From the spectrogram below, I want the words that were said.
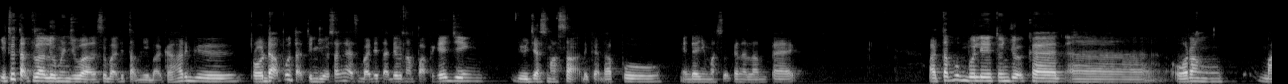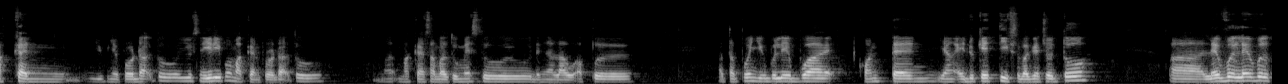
itu tak terlalu menjual sebab dia tak melibatkan harga. Produk pun tak tunjuk sangat sebab dia tak ada nampak packaging. You just masak dekat dapur and then you masukkan dalam pack. Ataupun boleh tunjukkan uh, orang makan you punya produk tu, you sendiri pun makan produk tu. Makan sambal tumis tu dengan lauk apa. Ataupun you boleh buat konten yang edukatif sebagai contoh. Uh, level-level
